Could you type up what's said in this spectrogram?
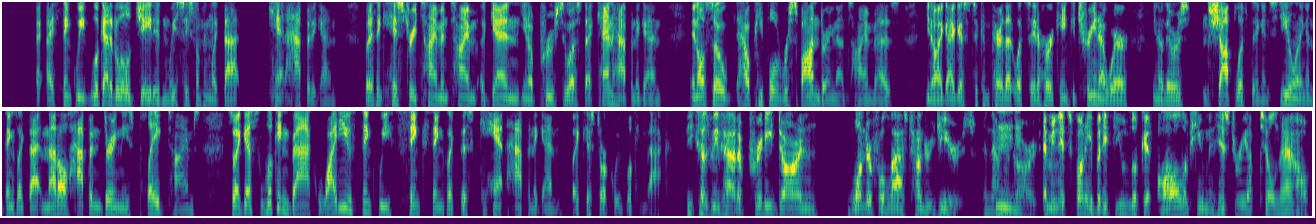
I, I think we look at it a little jaded, and we say something like that can't happen again. But I think history, time and time again, you know, proves to us that can happen again and also how people respond during that time as you know I, I, guess to compare that let's say to hurricane katrina where you know there was shoplifting and stealing and things like that and that all happened during these plague times so i guess looking back why do you think we think things like this can't happen again like historically looking back because we've had a pretty darn wonderful last hundred years in that mm. regard i mean it's funny but if you look at all of human history up till now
